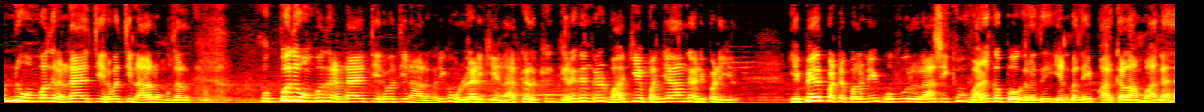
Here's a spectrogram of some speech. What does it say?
ஒன்று ஒன்பது ரெண்டாயிரத்தி இருபத்தி நாலு முதல் முப்பது ஒம்பது ரெண்டாயிரத்தி இருபத்தி நாலு வரைக்கும் உள்ளடக்கிய நாட்களுக்கு கிரகங்கள் வாக்கிய பஞ்சாங்க அடிப்படையில் எப்பேற்பட்ட பலனை ஒவ்வொரு ராசிக்கும் வழங்கப் போகிறது என்பதை பார்க்கலாம் வாங்க.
